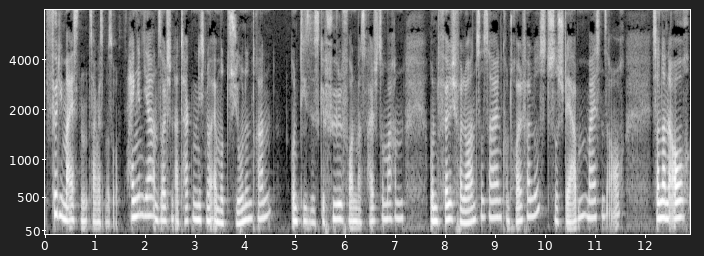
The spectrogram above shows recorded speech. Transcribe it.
für die meisten, sagen wir es mal so, hängen ja an solchen Attacken nicht nur Emotionen dran und dieses Gefühl von was falsch zu machen und völlig verloren zu sein, Kontrollverlust, zu sterben meistens auch, sondern auch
